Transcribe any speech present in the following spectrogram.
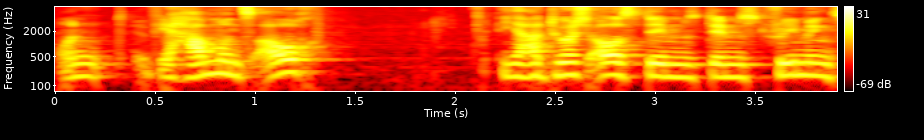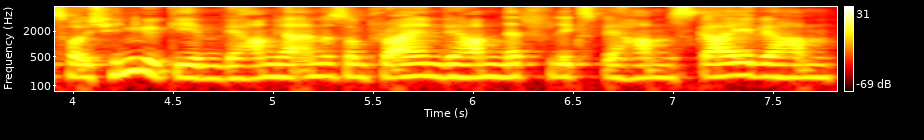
Und wir haben uns auch ja durchaus dem, dem Streaming-Zeug hingegeben. Wir haben ja Amazon Prime, wir haben Netflix, wir haben Sky, wir haben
